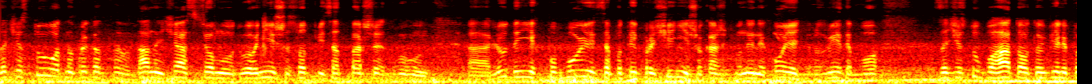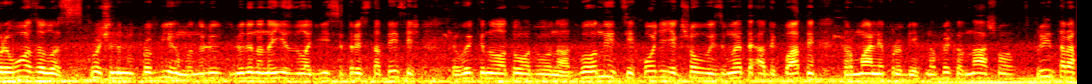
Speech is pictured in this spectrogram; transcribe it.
Зачасту, от, наприклад, в даний час в цьому двигуні 651 двигун. Е, Люди їх побоюються по тій причині, що кажуть, вони не ходять, розумієте, бо зачасту багато автомобілів перевозилось з скрученими пробігами. Ну, лю- людина наїздила 200-300 тисяч і викинула того двигуна. Двигуни ці ходять, якщо ви візьмете адекватний нормальний пробіг. Наприклад, нашого спринтера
